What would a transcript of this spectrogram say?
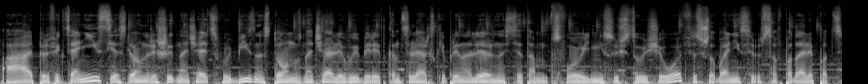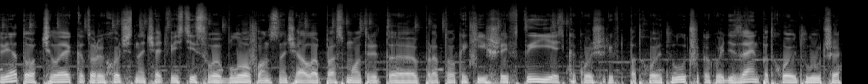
А перфекционист, если он решит начать свой бизнес, то он вначале выберет канцелярские принадлежности там в свой несуществующий офис, чтобы они совпадали по цвету. Человек, который хочет начать вести свой блог, он сначала посмотрит э, про то, какие шрифты есть, какой шрифт подходит лучше, какой дизайн подходит лучше,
